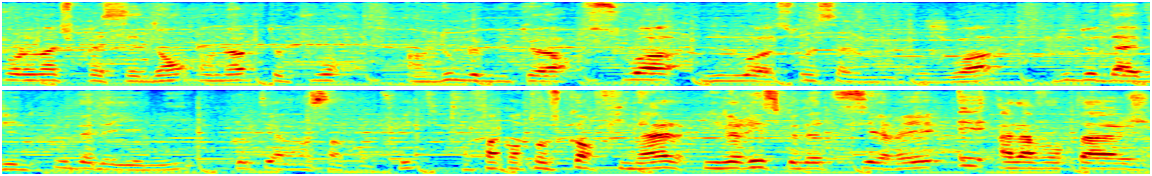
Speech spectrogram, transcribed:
pour le match précédent, on opte pour un double buteur, soit Lillois, soit Salzbourgeois, but de David ou d'Adeyemi, côté à 1,58. Enfin, quant au score final, il risque d'être serré et à l'avantage,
